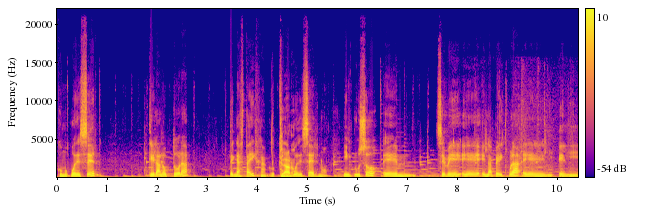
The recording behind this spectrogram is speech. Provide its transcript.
¿Cómo puede ser que la doctora tenga esta hija? ¿Cómo puede ser, no? Incluso em, se ve eh, en la película el,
